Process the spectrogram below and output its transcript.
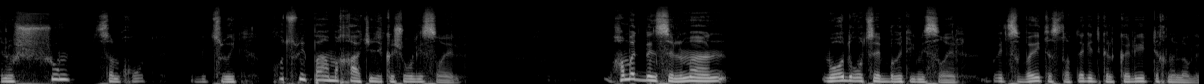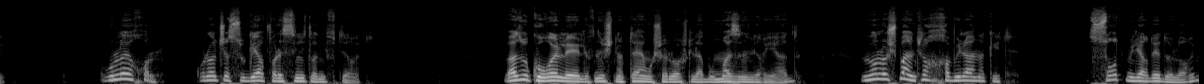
אין לו שום סמכות ביצועית, חוץ מפעם אחת שזה קשור לישראל. מוחמד בן סלמן מאוד רוצה ברית עם ישראל. ברית צבאית, אסטרטגית, כלכלית, טכנולוגית. אבל הוא לא יכול, כל עוד שהסוגיה הפלסטינית לא נפתרת. ואז הוא קורא לפני שנתיים או שלוש לאבו מאזן לריאד, ואומר לו, שמע, אני אתן לך חבילה ענקית. עשרות מיליארדי דולרים,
